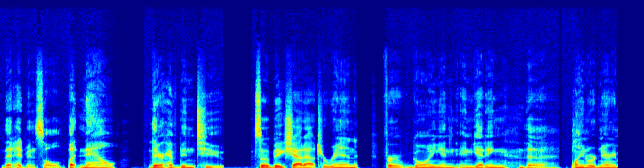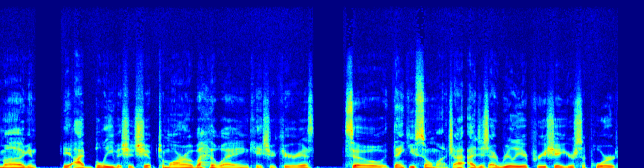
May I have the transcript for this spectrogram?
that had been sold, but now there have been two. So a big shout out to Ren for going and, and getting the plain ordinary mug. And it, I believe it should ship tomorrow, by the way, in case you're curious. So thank you so much. I, I just, I really appreciate your support,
